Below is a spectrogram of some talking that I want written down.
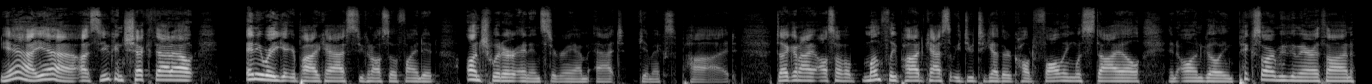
yeah, yeah. Uh, so you can check that out anywhere you get your podcasts. You can also find it on Twitter and Instagram at Gimmicks Pod. Doug and I also have a monthly podcast that we do together called Falling with Style, an ongoing Pixar movie marathon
